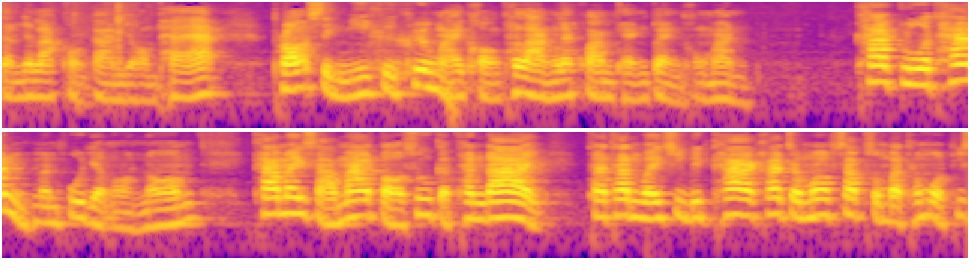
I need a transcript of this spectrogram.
สัญลักษณ์ของการยอมแพ้ เพราะสิ่งนี้คือเครื่องหมายของพลังและความแข็งแกร่งของมันข้ากลัวท่านมันพูดอย่างอ่อนน้อมข้าไม่สามารถต่อสู้กับท่านได้ ถ้าท่านไว้ชีวิตข้าข้าจะมอบทรัพย์สมบัติทั้งหมดที่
